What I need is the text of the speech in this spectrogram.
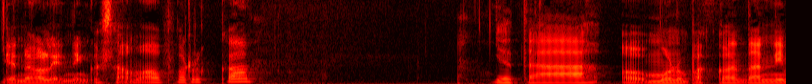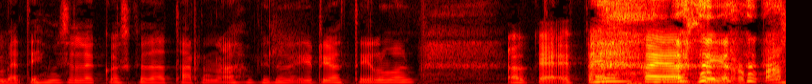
Ja ne oli niinku samaa porukkaa. Ja tää, oh, mun on pakko antaa nimet ihmiselle, koska tämä tarina on hyvin idiot ilman. Okei, okay, Pekka ja Sirpa.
